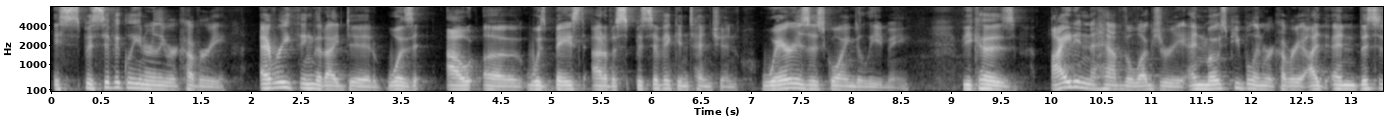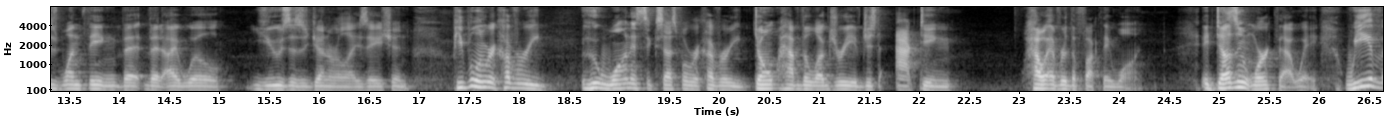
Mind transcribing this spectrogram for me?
is specifically in early recovery. Everything that I did was out of was based out of a specific intention. Where is this going to lead me? Because I didn't have the luxury, and most people in recovery. I and this is one thing that that I will use as a generalization. People in recovery who want a successful recovery don't have the luxury of just acting however the fuck they want. It doesn't work that way. We have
